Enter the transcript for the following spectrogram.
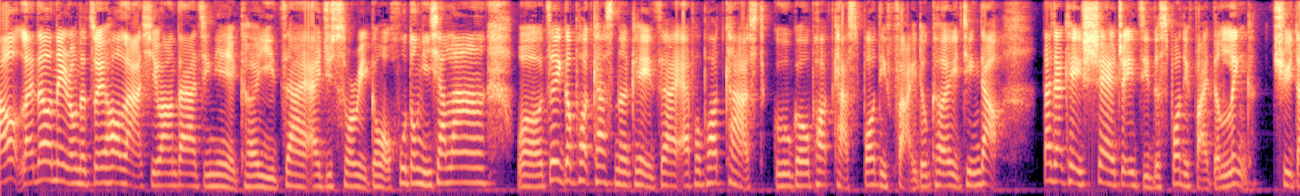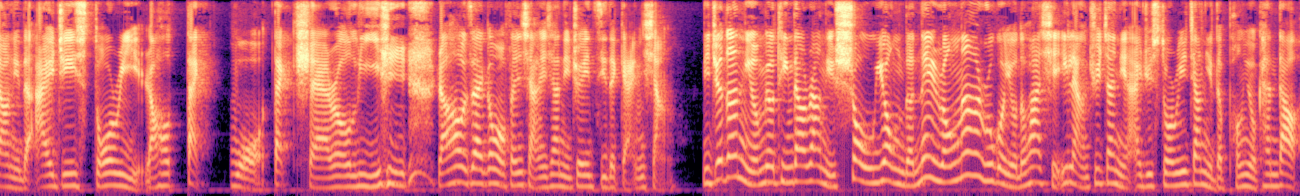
好，来到内容的最后啦，希望大家今天也可以在 IG Story 跟我互动一下啦。我这个 podcast 呢，可以在 Apple Podcast、Google Podcast、Spotify 都可以听到。大家可以 share 这一集的 Spotify 的 link 去到你的 IG Story，然后 tag 我 tag Cheryl Lee，然后再跟我分享一下你这一集的感想。你觉得你有没有听到让你受用的内容呢？如果有的话，写一两句在你的 IG Story，将你的朋友看到，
